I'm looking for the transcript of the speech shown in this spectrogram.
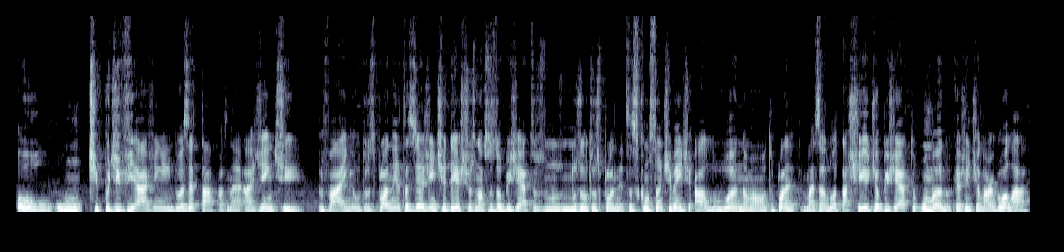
Ou um tipo de viagem em duas etapas, né? A gente vai em outros planetas e a gente deixa os nossos objetos nos, nos, outros planetas constantemente. A Lua não é um outro planeta, mas a Lua tá cheia de objeto humano que a gente largou lá.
